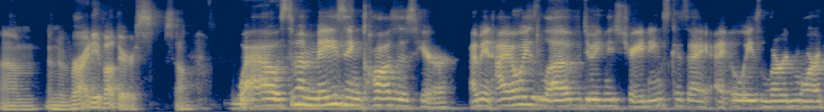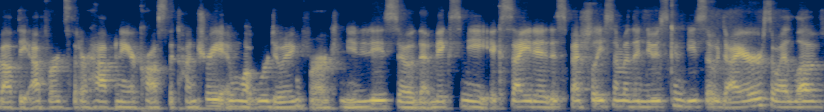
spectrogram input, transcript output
um, and a variety of others. So Wow, some amazing causes here. I mean, I always love doing these trainings because I, I, always learn more about the efforts that are happening across the country and what we're doing for our communities. So that makes me excited, especially some of the news can be so dire. So I love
